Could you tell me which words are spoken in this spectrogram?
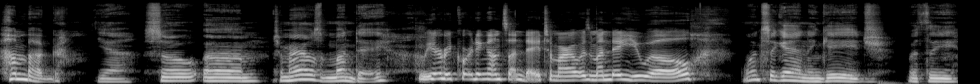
Humbug. Yeah. So, um, tomorrow's Monday. We are recording on Sunday. Tomorrow is Monday. You will. Once again, engage with the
